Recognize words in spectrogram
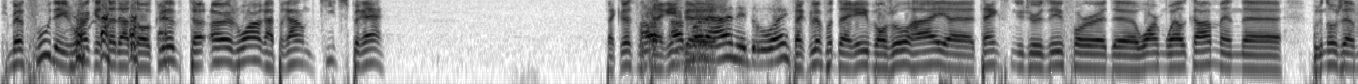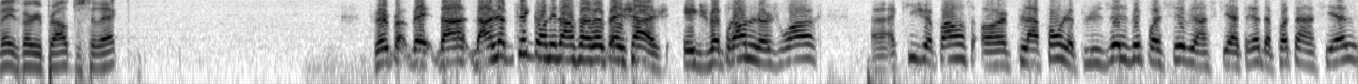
Je me fous des joueurs que tu as dans ton club. Tu as un joueur à prendre. Qui tu prends? Fait que là, il faut que t'arrives, euh, Monahan et Drouin. Fait que là, faut que t'arrives. Bonjour, hi, uh, thanks New Jersey for the warm welcome, and uh, Bruno Gervais is very proud to select. Ben, dans dans l'optique qu'on est dans un repêchage et que je vais prendre le joueur euh, à qui je pense a un plafond le plus élevé possible dans ce qui a trait de potentiel,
